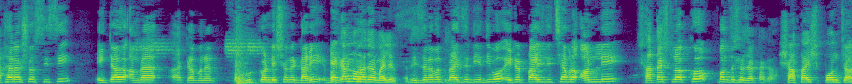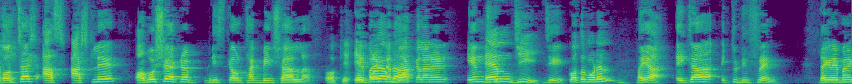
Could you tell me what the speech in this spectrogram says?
আঠারোশো সিসি এইটা আমরা একটা মানে গুড কন্ডিশনের গাড়ি। একান্ন হাজার মাইলেজ রিজনেবল প্রাইসে দিয়ে দিব। এটার প্রাইস দিচ্ছি আমরা অনলি সাতাশ লক্ষ পঞ্চাশ হাজার টাকা। সাতাইশ পঞ্চাশ। পঞ্চাশ আসলে অবশ্যই একটা ডিসকাউন্ট থাকবে ইনশাআল্লাহ। ওকে এরপরে আমরা ব্ল্যাক কালারের এম এম জি জি। কত মডেল ভাইয়া এইটা একটু ডিফারেন্ট দেখেন মানে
